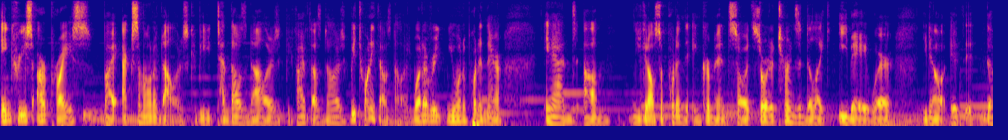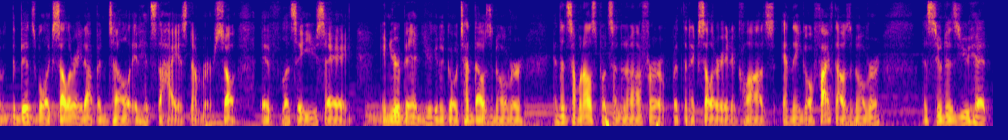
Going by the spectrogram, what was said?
increase our price by X amount of dollars. It could be $10,000, it could be $5,000, it could be $20,000, whatever you want to put in there. And um, you can also put in the increment. So it sort of turns into like ebay where you know it, it, the, the bids will accelerate up until it hits the highest number. So if let's say you say in your bid you're going to go 10000 over and then someone else puts in an offer with an accelerator clause and they go 5000 over as soon as you hit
